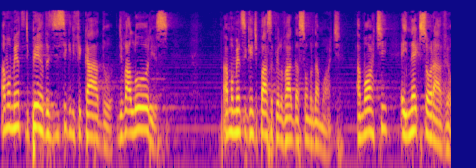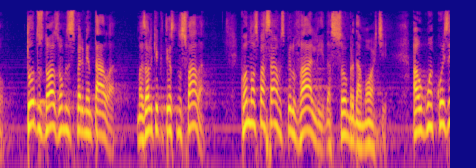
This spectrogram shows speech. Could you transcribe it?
Há momentos de perdas de significado, de valores. Há momentos em que a gente passa pelo vale da sombra da morte. A morte é inexorável. Todos nós vamos experimentá-la. Mas olha o que o texto nos fala. Quando nós passarmos pelo vale da sombra da morte, alguma coisa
